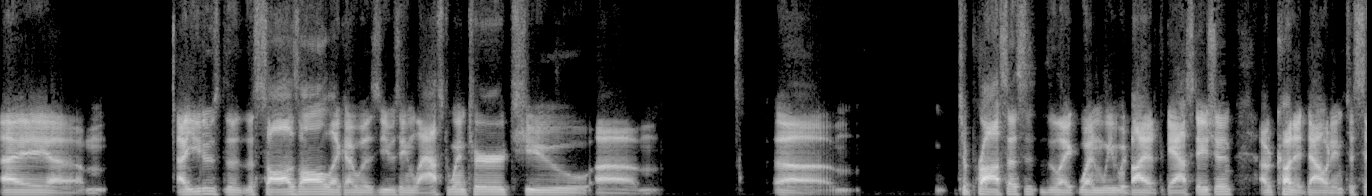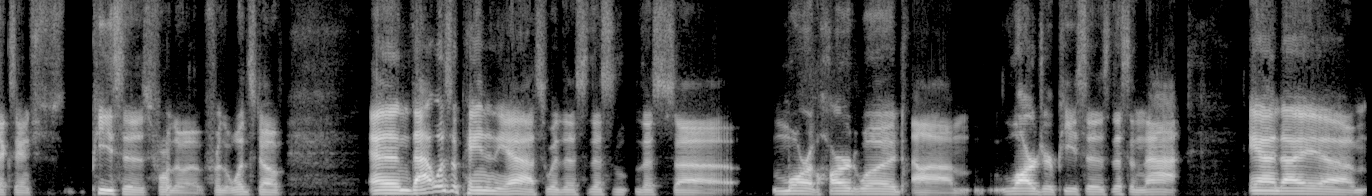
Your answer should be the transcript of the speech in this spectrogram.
I um I used the the sawzall like I was using last winter to um um to process like when we would buy it at the gas station. I would cut it down into six inch pieces for the for the wood stove. And that was a pain in the ass with this this this uh more of hardwood, um, larger pieces, this and that. And I um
